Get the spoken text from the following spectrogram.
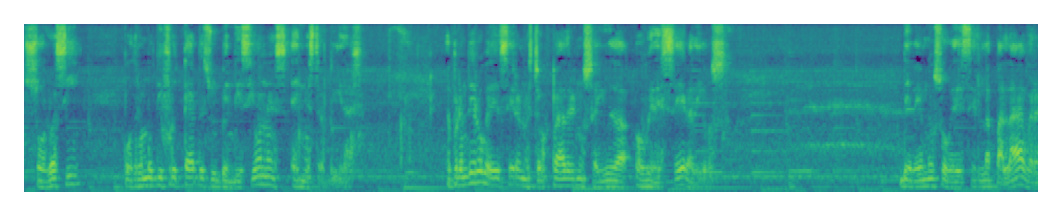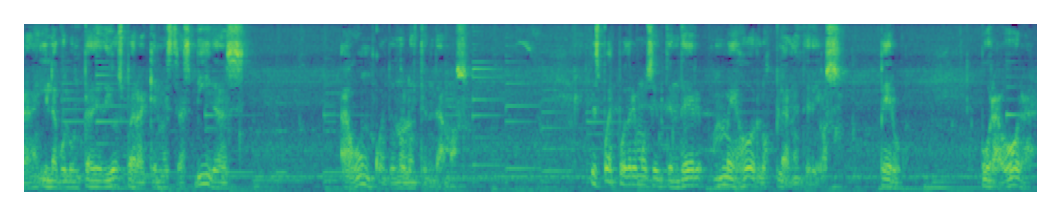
Solo así podremos disfrutar de sus bendiciones en nuestras vidas. Aprender a obedecer a nuestros padres nos ayuda a obedecer a Dios debemos obedecer la palabra y la voluntad de Dios para que nuestras vidas, aun cuando no lo entendamos, después podremos entender mejor los planes de Dios. Pero, por ahora,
